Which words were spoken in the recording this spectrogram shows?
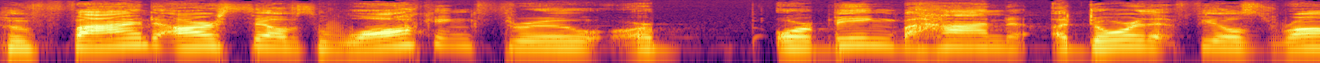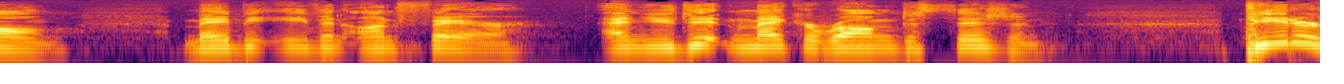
who find ourselves walking through or, or being behind a door that feels wrong, maybe even unfair, and you didn't make a wrong decision. Peter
